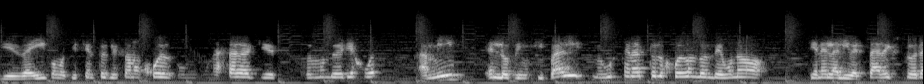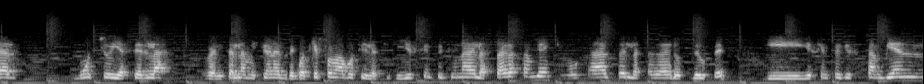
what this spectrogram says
y de ahí como que siento que son un juego, una saga que todo el mundo debería jugar. A mí, en lo principal, me gustan harto los juegos donde uno tiene la libertad de explorar mucho y hacerlas, realizar las misiones de cualquier forma posible. Así que yo siento que una de las sagas también que me gusta alto es la saga de los Deus y yo siento que eso también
